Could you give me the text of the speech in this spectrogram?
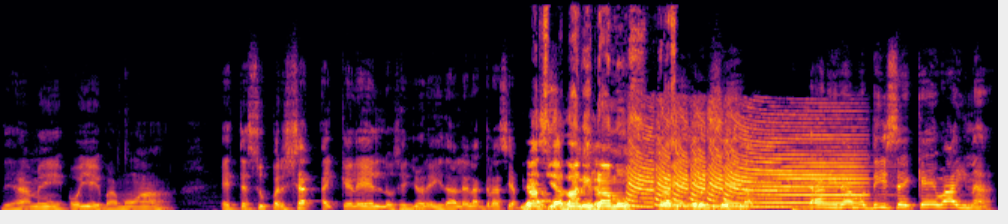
Déjame, oye, vamos a este super chat, hay que leerlo, señores, y darle las gracias. por- Gracias, Dani Ramos. Gracias por. Dani Ramos dice, qué vaina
